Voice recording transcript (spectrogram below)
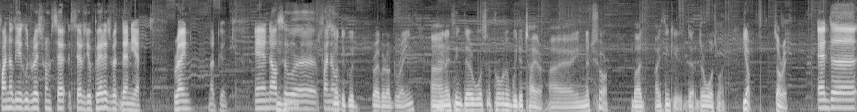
finally a good race from Ser- Sergio Perez, but then yeah, rain, not good, and also uh, final. Not a good driver at rain, and I think there was a problem with the tire. I'm not sure, but I think it, there, there was one. Yep. Sorry. And uh,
